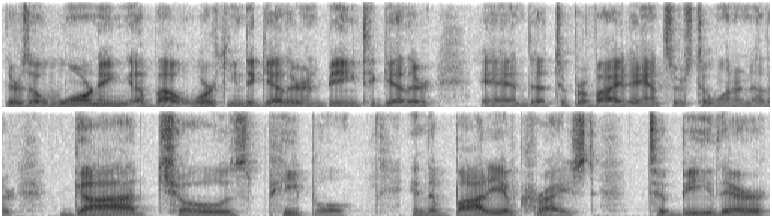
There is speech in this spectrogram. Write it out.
There's a warning about working together and being together and uh, to provide answers to one another. God chose people in the body of Christ to be there,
